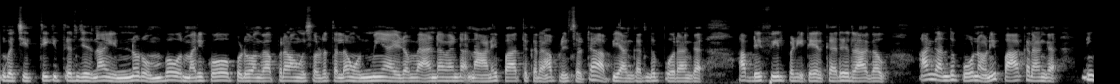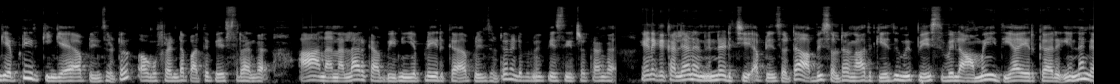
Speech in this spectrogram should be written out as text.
உங்கள் சித்திக்கு தெரிஞ்சதுன்னா இன்னும் ரொம்ப ஒரு மாதிரி கோவப்படுவாங்க. அப்புறம் அவங்க சொல்கிறதெல்லாம் உண்மையாயிடும். வேண்டாம் வேண்டாம். நானே பார்த்துக்கிறேன் அப்படின்னு சொல்லிட்டு அபி அங்கேருந்து போகிறாங்க அப்படியே ஃபீல் பண்ணிகிட்டே இருக்காரு ராகவ். அங்கேருந்து போனவொடனே பார்க்குறாங்க. நீங்கள் எப்படி இருக்கீங்க? அப்படின்னு சொல்லிட்டு அவங்க ஃப்ரெண்டை பார்த்து பேசுகிறாங்க ஆ நான் நல்லா இருக்கேன் அப்படி நீ எப்படி இருக்க? அப்படின்னு சொல்லிட்டு ரெண்டு பேருமே பேசிகிட்டு இருக்காங்க. எனக்கு கல்யாணம் நின்றுடுச்சு அப்படின்னு சொல்லிட்டு அபி சொல்கிறாங்க அதுக்கு எதுவுமே பேசவே இல்லை. அமைதியாக இருக்கார். என்னங்க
